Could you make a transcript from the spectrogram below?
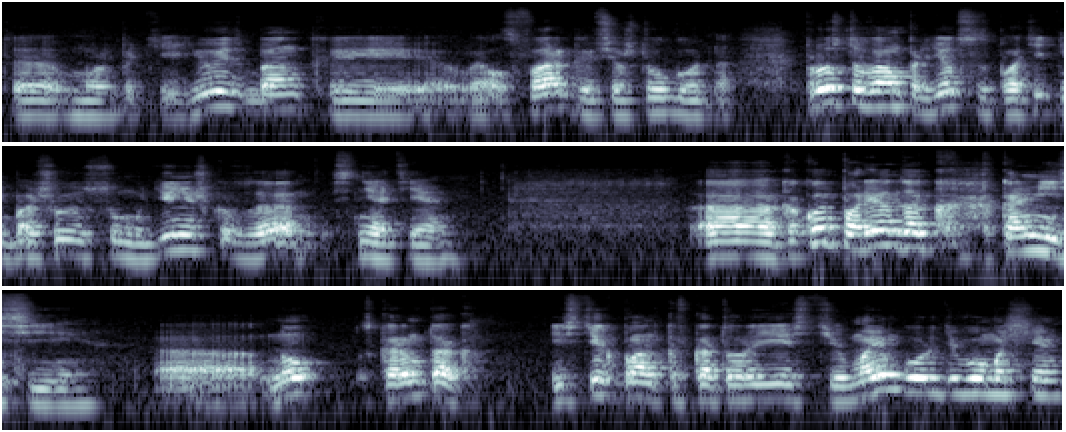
это может быть и US банк, и Wells Fargo, и все что угодно. Просто вам придется заплатить небольшую сумму денежков за снятие. А, какой порядок комиссии? А, ну, скажем так, из тех банков, которые есть в моем городе в Омахе,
